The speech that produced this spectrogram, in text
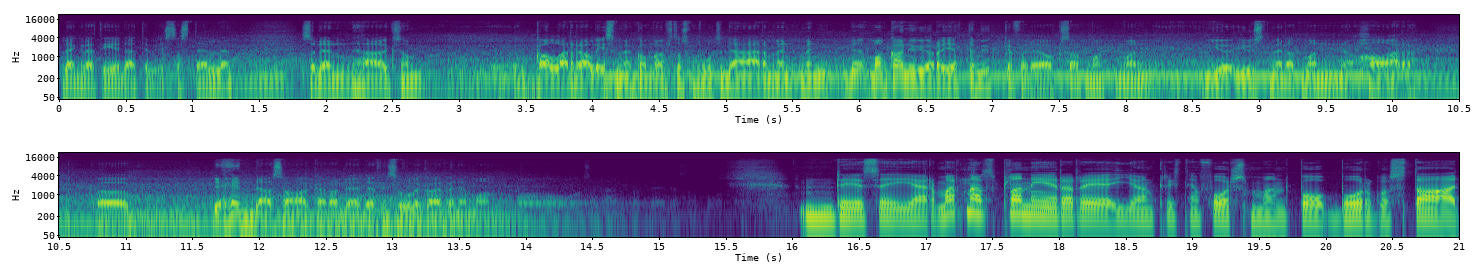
längre tider till vissa ställen. Så den här liksom, kalla realismen kommer förstås mot där, men, men det, man kan ju göra jättemycket för det också. Att man, man, just med att man har, eh, det händer saker och det, det finns olika evenemang. Det säger marknadsplanerare Jan Christian Forsman på Borgostad.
